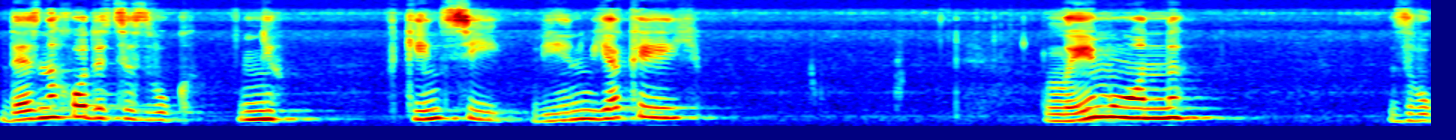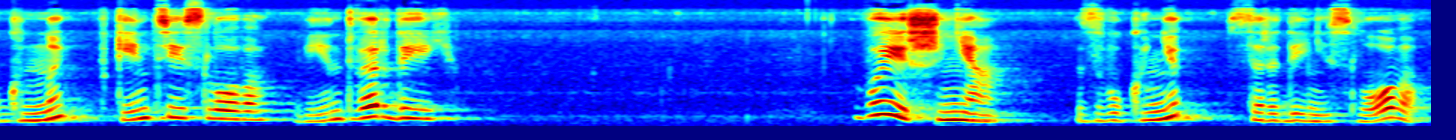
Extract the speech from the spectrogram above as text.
Де знаходиться звук Н? В кінці він м'який. Лимон. Звук Н в кінці слова він твердий. Вишня. Звук Н всередині слова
